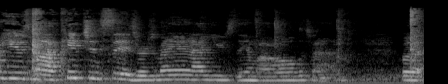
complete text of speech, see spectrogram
I use my kitchen scissors, man. I use them all the time. But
